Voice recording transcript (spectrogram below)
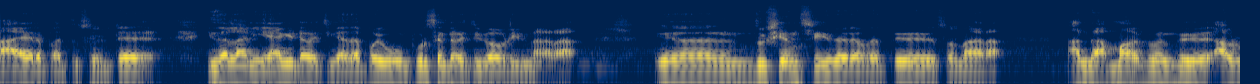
லாயரை பார்த்து சொல்லிட்டு இதெல்லாம் நீ என்கிட்ட வச்சுக்காத போய் உன் புருஷன்ட்ட வச்சுக்கோ அப்படின்னாரா. துஷ்யந்த் ஸ்ரீதரை பார்த்து சொன்னாரா அந்த அம்மாவுக்கு வந்து அவர்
